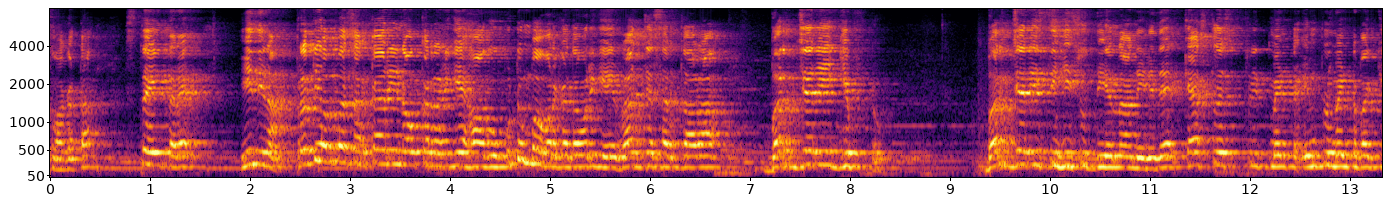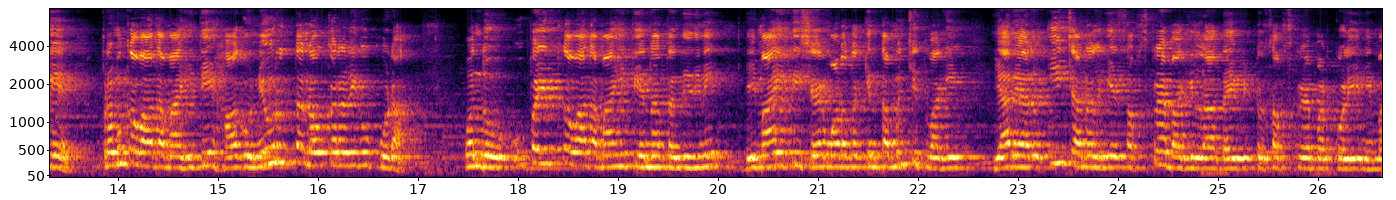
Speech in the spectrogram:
ಸ್ವಾಗತ. ಸ್ನೇಹಿತರೆ, ಈ ದಿನ ಪ್ರತಿಯೊಬ್ಬ ಸರ್ಕಾರಿ ನೌಕರರಿಗೆ ಹಾಗೂ ಕುಟುಂಬ ವರ್ಗದವರಿಗೆ ರಾಜ್ಯ ಸರ್ಕಾರ ಭರ್ಜರಿ ಗಿಫ್ಟ್ ಭರ್ಜರಿ ಸಿಹಿ ಸುದ್ದಿಯನ್ನ ನೀಡಿದೆ. ಕ್ಯಾಶ್ಲೆಸ್ ಟ್ರೀಟ್ಮೆಂಟ್ ಇಂಪ್ಲಿಮೆಂಟ್ ಬಗ್ಗೆ ಪ್ರಮುಖವಾದ ಮಾಹಿತಿ ಹಾಗೂ ನಿವೃತ್ತ ನೌಕರರಿಗೂ ಕೂಡ ಒಂದು ಉಪಯುಕ್ತವಾದ ಮಾಹಿತಿಯನ್ನು ತಂದಿದ್ದೀನಿ. ಈ ಮಾಹಿತಿ ಶೇರ್ ಮಾಡೋದಕ್ಕಿಂತ ಮುಂಚಿತವಾಗಿ ಯಾರ್ಯಾರು ಈ ಚಾನಲ್ಗೆ ಸಬ್ಸ್ಕ್ರೈಬ್ ಆಗಿಲ್ಲ, ದಯವಿಟ್ಟು ಸಬ್ಸ್ಕ್ರೈಬ್ ಮಾಡ್ಕೊಳ್ಳಿ. ನಿಮ್ಮ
